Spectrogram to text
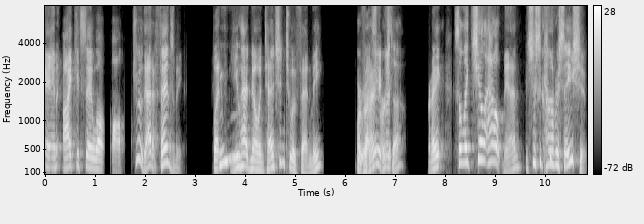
and I could say, well, Drew, that offends me. But Mhm. you had no intention to offend me, or vice Right, like- versa. right? So, like, chill out, man. It's just a conversation,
